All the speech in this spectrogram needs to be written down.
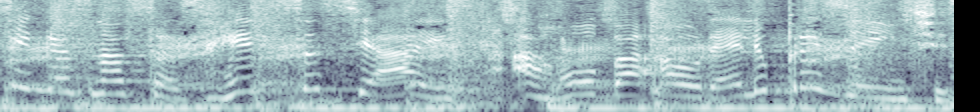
Siga as nossas redes sociais, arroba Aurélio Presentes.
